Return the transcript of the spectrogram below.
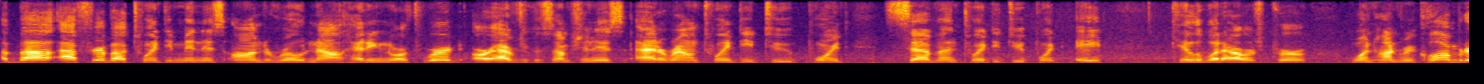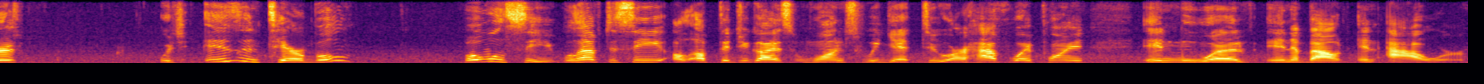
about after about 20 minutes on the road now heading northward, our average consumption is at around 22.7, 22.8 kilowatt hours per 100 kilometers, which isn't terrible, but we'll see. We'll have to see. I'll update you guys once we get to our halfway point in Moelv in about an hour.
